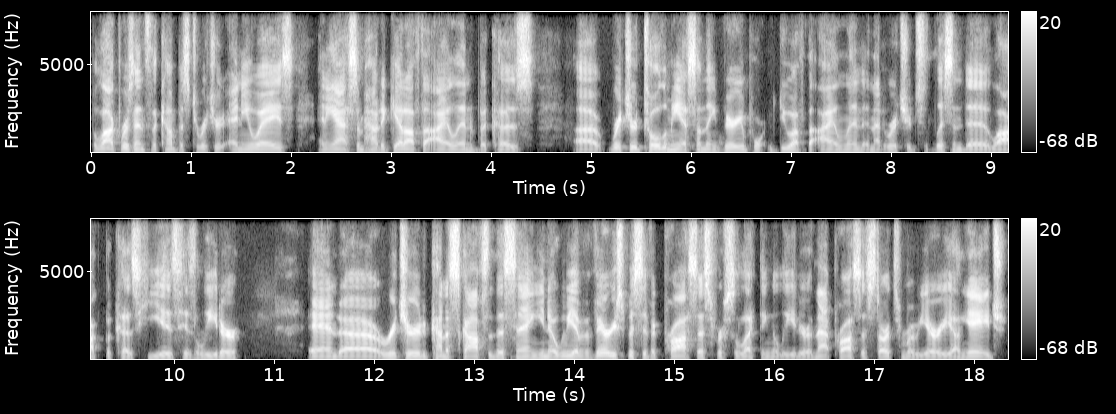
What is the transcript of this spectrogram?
but Locke presents the compass to Richard anyways, and he asks him how to get off the island because uh, Richard told him he has something very important to do off the island, and that Richard should listen to Locke because he is his leader. And uh, Richard kind of scoffs at this, saying, You know, we have a very specific process for selecting a leader, and that process starts from a very young age.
